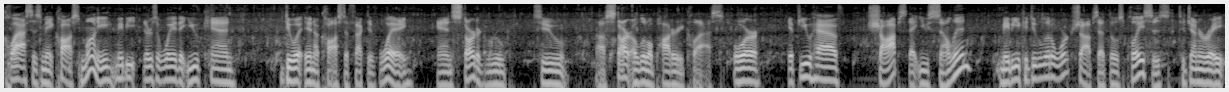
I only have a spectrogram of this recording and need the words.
classes may cost money, maybe there's a way that you can do it in a cost effective way and start a group to uh, start a little pottery class. Or if you have shops that you sell in, maybe you could do little workshops at those places to generate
